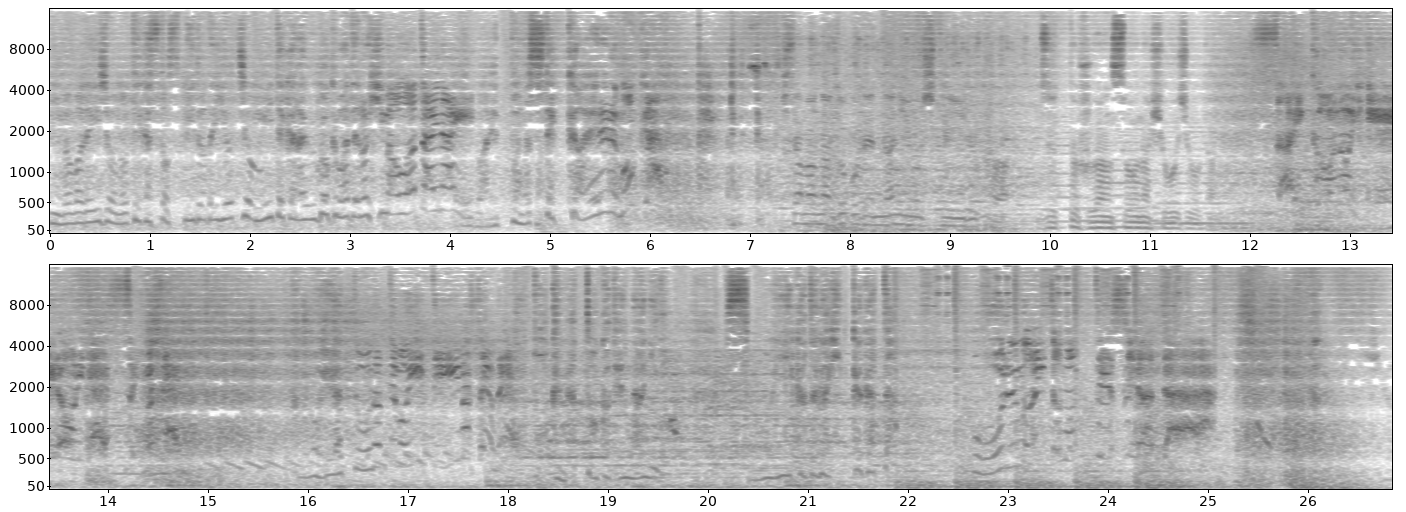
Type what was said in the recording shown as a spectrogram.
今まで以上の手数とスピードで余地を見てから動くまでの暇を与えない。割れっぱなしで帰れるもんか。貴様がどこで何をしているかずっと不安そうな表情だ。最高のヒーローにですすいません。この部屋どうなってもいいって言いましたよね。僕がどこで何を。その言い方が引っかかった。オールマイトの弟子なんだ。気が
